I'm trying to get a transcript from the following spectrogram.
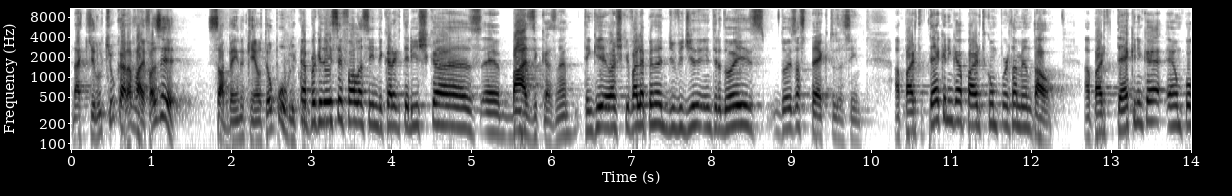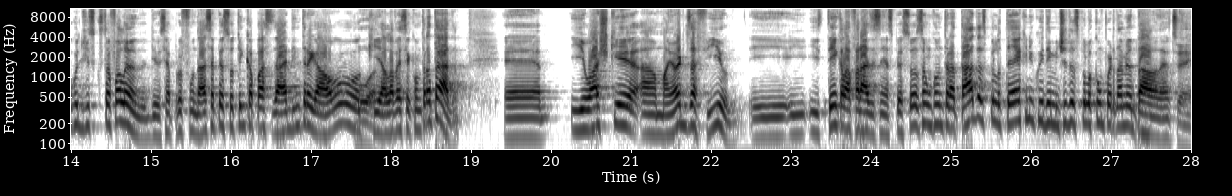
naquilo que o cara vai fazer, sabendo quem é o teu público. É, porque daí você fala assim de características é, básicas, né? Tem que, eu acho que vale a pena dividir entre dois, dois aspectos, assim. A parte técnica e a parte comportamental. A parte técnica é um pouco disso que você está falando, de se aprofundar se a pessoa tem capacidade de entregar algo Boa. que ela vai ser contratada. É, e eu acho que o maior desafio, e, e- e tem aquela frase assim, as pessoas são contratadas pelo técnico e demitidas pelo comportamental, né? Sim.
